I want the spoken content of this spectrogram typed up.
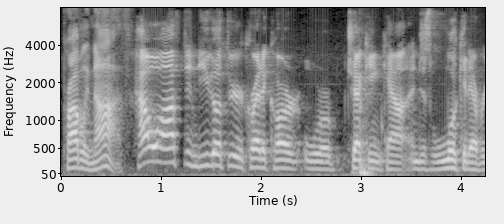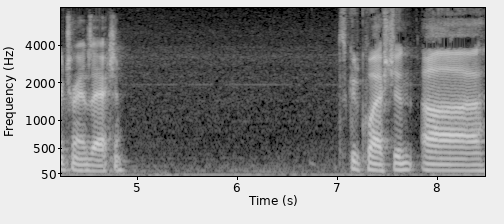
Probably not. How often do you go through your credit card or checking account and just look at every transaction? It's a good question. Uh,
